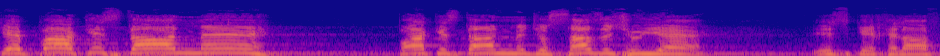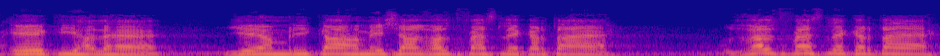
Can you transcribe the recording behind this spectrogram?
कि पाकिस्तान में पाकिस्तान में जो साजिश हुई है इसके खिलाफ एक ही हल है। ये अमेरिका हमेशा गलत फैसले करता है। गलत फैसले करता है।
